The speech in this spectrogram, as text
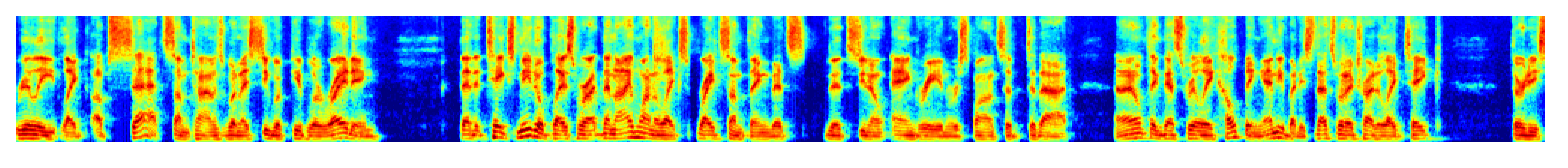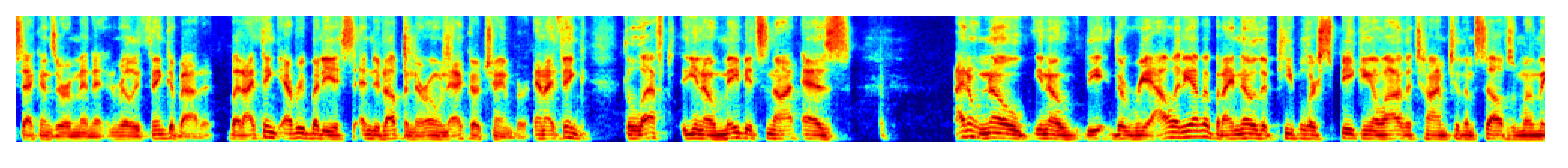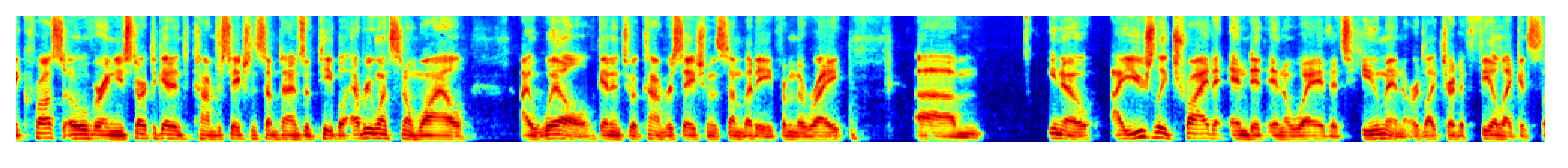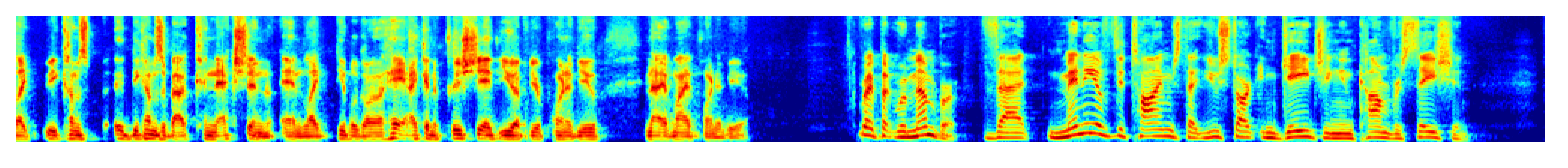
really like upset sometimes when I see what people are writing that it takes me to a place where I, then I want to like write something that's that's you know angry and responsive to that. And I don't think that's really helping anybody. So that's what I try to like take 30 seconds or a minute and really think about it. But I think everybody has ended up in their own echo chamber. And I think the left, you know, maybe it's not as I don't know, you know, the the reality of it, but I know that people are speaking a lot of the time to themselves. And when they cross over and you start to get into conversations sometimes with people, every once in a while, I will get into a conversation with somebody from the right. Um, you know, I usually try to end it in a way that's human or like try to feel like it's like becomes it becomes about connection and like people going, Hey, I can appreciate that you have your point of view and I have my point of view. Right. But remember that many of the times that you start engaging in conversation,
